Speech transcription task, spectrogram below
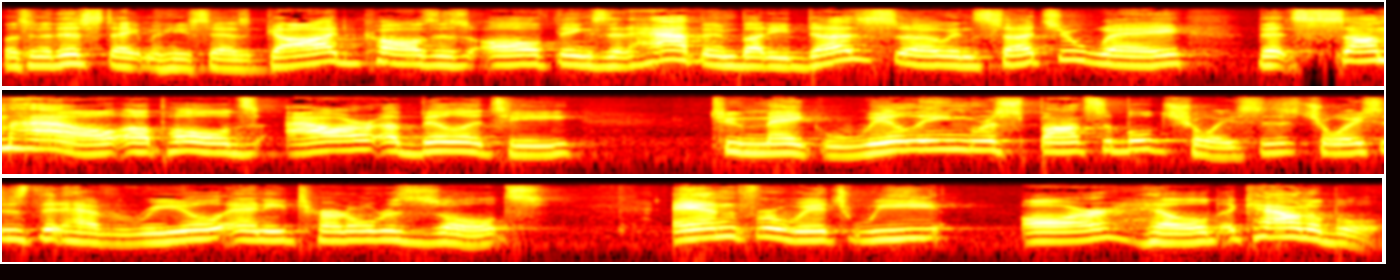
Listen to this statement. He says, God causes all things that happen, but he does so in such a way that somehow upholds our ability to make willing, responsible choices, choices that have real and eternal results, and for which we are held accountable.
